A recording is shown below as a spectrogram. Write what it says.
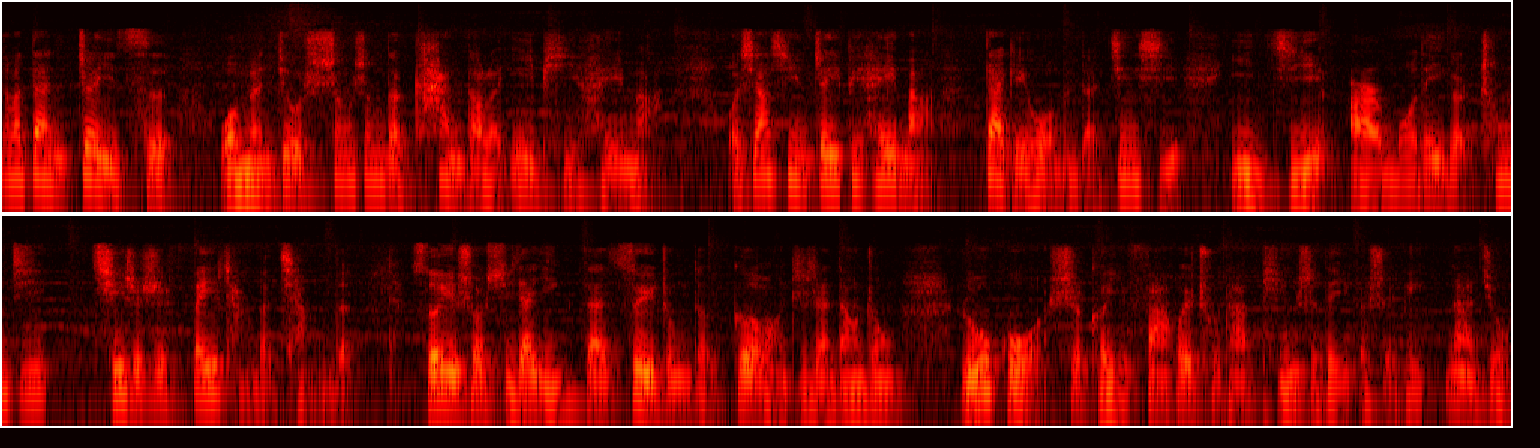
那么，但这一次，我们就生生的看到了一匹黑马。我相信这一匹黑马带给我们的惊喜以及耳膜的一个冲击，其实是非常的强的。所以说，徐佳莹在最终的歌王之战当中，如果是可以发挥出她平时的一个水平，那就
